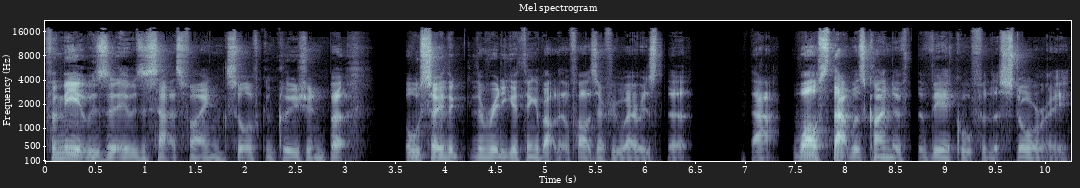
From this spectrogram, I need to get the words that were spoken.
for me. It was a, it was a satisfying sort of conclusion. But also the the really good thing about Little Fires Everywhere is that that whilst that was kind of the vehicle for the story,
